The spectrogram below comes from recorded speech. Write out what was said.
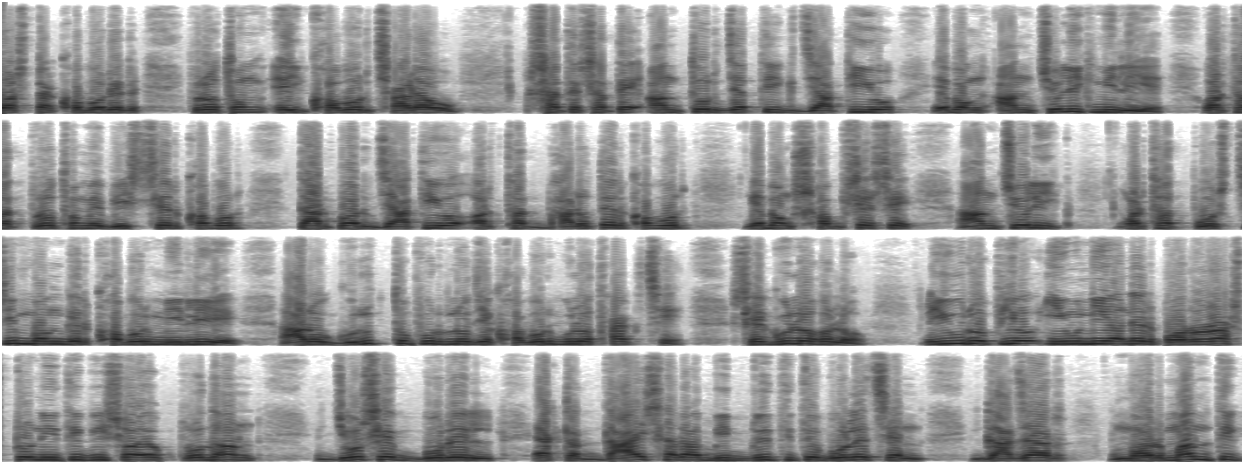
দশটা খবরের প্রথম এই খবর ছাড়াও সাথে সাথে আন্তর্জাতিক জাতীয় এবং আঞ্চলিক মিলিয়ে, অর্থাৎ প্রথমে বিশ্বের খবর, তারপর জাতীয়, অর্থাৎ ভারতের খবর এবং সবশেষে আঞ্চলিক, অর্থাৎ পশ্চিমবঙ্গের খবর মিলিয়ে আরও গুরুত্বপূর্ণ যে খবরগুলো থাকছে, সেগুলো হলো ইউরোপীয় ইউনিয়নের পররাষ্ট্রনীতি বিষয়ক প্রধান জোসেফ বোরেল একটা দায়সারা বিবৃতিতে বলেছেন, গাজার মর্মান্তিক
